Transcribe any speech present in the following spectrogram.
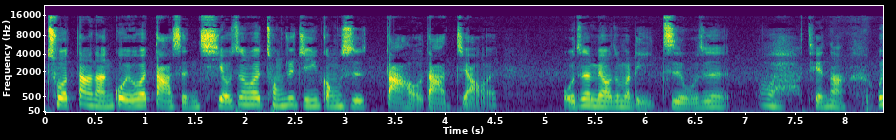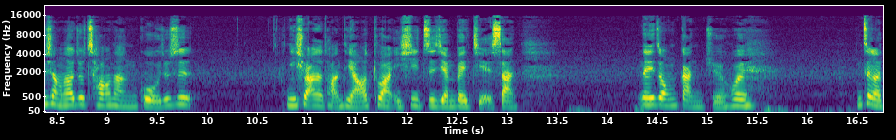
除了大难过，也会大生气，我真的会冲去经纪公司大吼大叫。诶，我真的没有这么理智，我真的哇、天哪！我想到就超难过，就是你喜欢的团体，然后突然一夕之间被解散，那种感觉会，你整个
